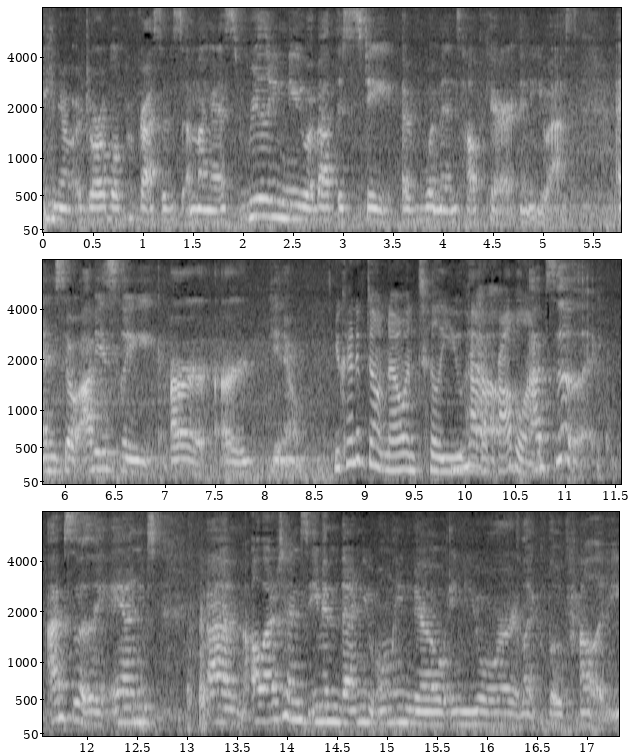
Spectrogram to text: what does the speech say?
you know adorable progressives among us really knew about the state of women's healthcare in the U.S. And so obviously our our you know You kind of don't know until you have a problem. Absolutely, absolutely, and um, a lot of times, even then, you only know in your like locality.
